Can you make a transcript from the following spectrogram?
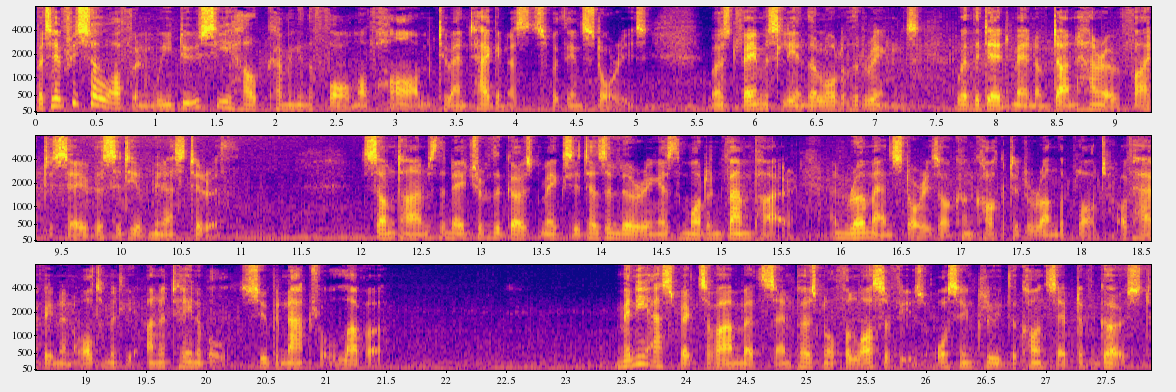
But every so often we do see help coming in the form of harm to antagonists within stories, most famously in The Lord of the Rings, where the dead men of Dunharrow fight to save the city of Minas Tirith. Sometimes the nature of the ghost makes it as alluring as the modern vampire, and romance stories are concocted around the plot of having an ultimately unattainable, supernatural lover. Many aspects of our myths and personal philosophies also include the concept of a ghost,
